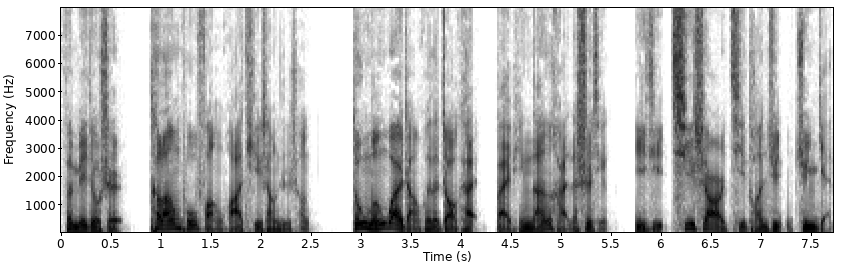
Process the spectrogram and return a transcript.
分别就是特朗普访华提上日程、东盟外长会的召开、摆平南海的事情，以及七十二集团军军演。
